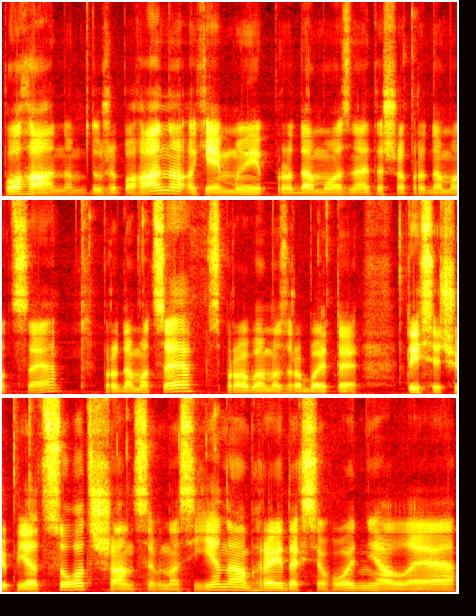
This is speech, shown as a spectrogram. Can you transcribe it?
погано. Дуже погано. Окей, ми продамо, знаєте що, продамо це. Продамо це. Спробуємо зробити 1500. Шанси в нас є на апгрейдах сьогодні, але,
